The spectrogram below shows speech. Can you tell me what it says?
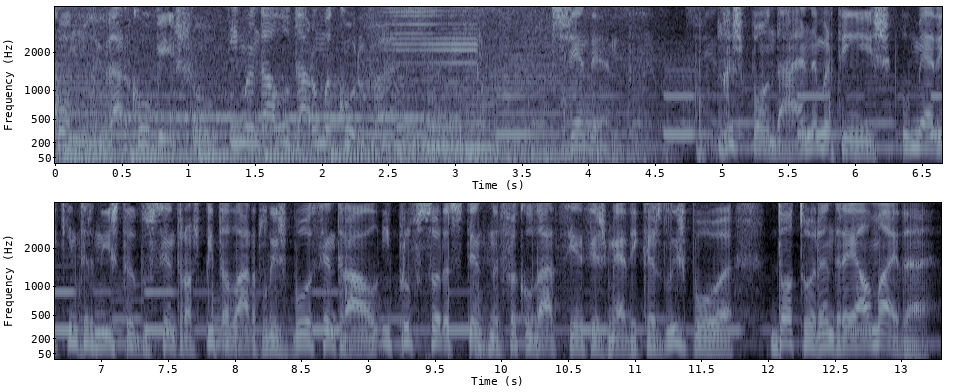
Como lidar com o bicho e mandá-lo dar uma curva. Descendente. Responda a Ana Martins, o médico internista do Centro Hospitalar de Lisboa Central e professor assistente na Faculdade de Ciências Médicas de Lisboa, Dr. André Almeida.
